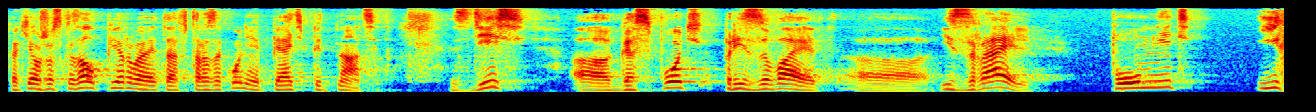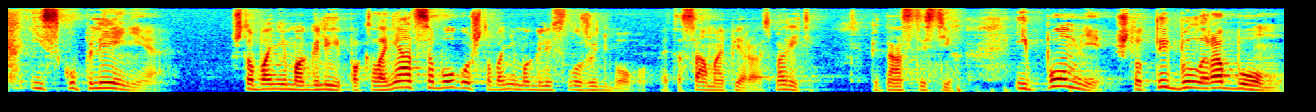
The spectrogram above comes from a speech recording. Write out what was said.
Как я уже сказал, первое – это Второзаконие 5.15. Здесь а, Господь призывает а, Израиль помнить их искупление, чтобы они могли поклоняться Богу, чтобы они могли служить Богу. Это самое первое. Смотрите, 15 стих. «И помни, что ты был рабом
